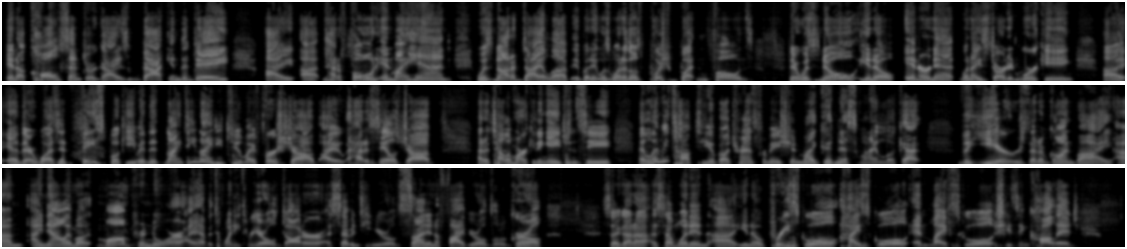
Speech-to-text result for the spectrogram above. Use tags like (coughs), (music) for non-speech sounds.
in a call center, guys. Back in the day, I uh, had a phone in my hand, was not a dial up, eh, but it was one of those push button phones. There was no, you know, internet when I started working, uh, and there wasn't Facebook even. In 1992, my first job, I had a sales job at a telemarketing agency. And let me talk to you about transformation. My goodness, when I look at the years that have gone by. Um, I now am a mompreneur. I have a 23 year old daughter, a 17 year old son, and a five year old little girl. So I got a, a someone in, uh, you know, preschool, high school, and life school. She's in college.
